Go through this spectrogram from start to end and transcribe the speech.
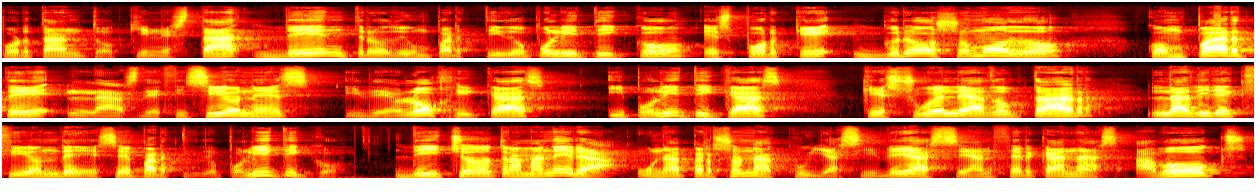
Por tanto, quien está dentro de un partido político es porque, grosso modo, comparte las decisiones ideológicas y políticas que suele adoptar la dirección de ese partido político. Dicho de otra manera, una persona cuyas ideas sean cercanas a Vox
